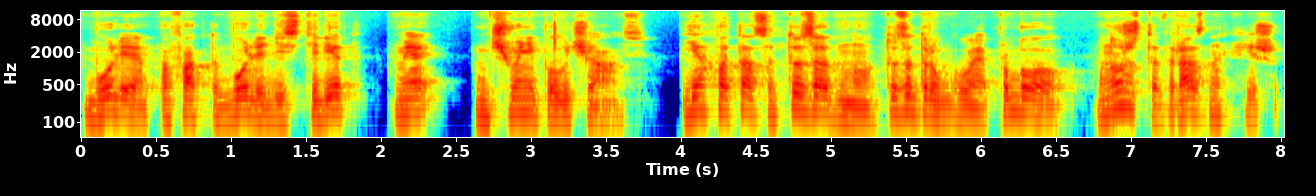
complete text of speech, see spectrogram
более, по факту более 10 лет, у меня ничего не получалось. Я хватался то за одно, то за другое, пробовал множество разных фишек.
